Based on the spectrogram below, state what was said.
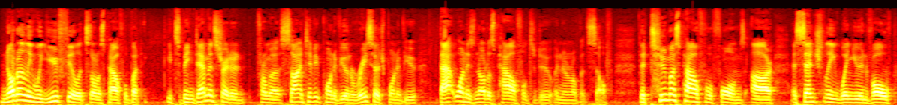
Not only will you feel it's not as powerful, but it's been demonstrated from a scientific point of view and a research point of view that one is not as powerful to do in and of itself. The two most powerful forms are essentially when you involve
